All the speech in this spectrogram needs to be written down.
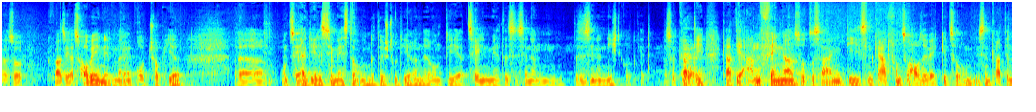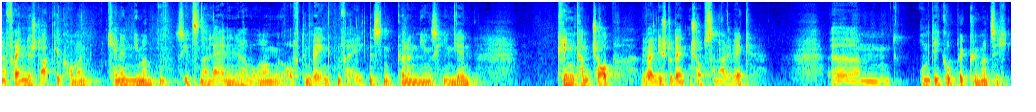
also quasi als Hobby neben meinem Brotjob hier. Äh, und sehe halt jedes Semester hunderte Studierende und die erzählen mir, dass es ihnen, dass es ihnen nicht gut geht. Also gerade die, gerade die Anfänger sozusagen, die sind gerade von zu Hause weggezogen, die sind gerade in eine fremde Stadt gekommen, kennen niemanden, sitzen allein in ihrer Wohnung, oft in beengten Verhältnissen, können nirgends hingehen, kriegen keinen Job, weil die Studentenjobs sind alle weg. Ähm, um die Gruppe kümmert sich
